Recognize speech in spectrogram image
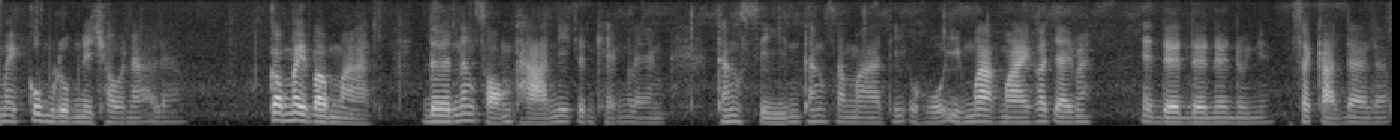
ไม่กุ้มรุมในชาวนะแล้ว ก็ไม่ประมาทเดินทั้งสองฐานนี้จนแข็งแรง ทั้งศีลทั้งสมาธิโอ้โหอีกมากมายเข้าใจไหมเนี่ยเดินเดินเดินตรงนี้สกัดได้แล้ว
